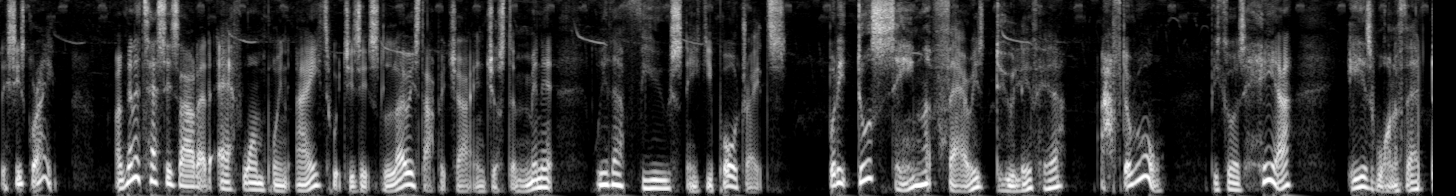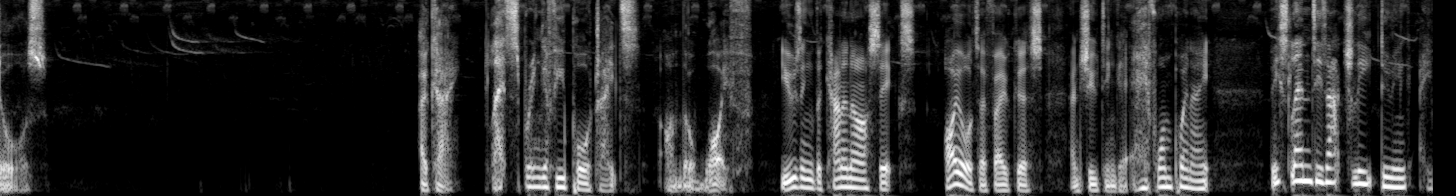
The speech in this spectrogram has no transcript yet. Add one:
this is great. I'm going to test this out at f1.8, which is its lowest aperture in just a minute, with a few sneaky portraits. But it does seem that fairies do live here, after all, because here is one of their doors. Okay, let's bring a few portraits on the wife. Using the Canon R6, eye autofocus and shooting at f1.8, this lens is actually doing a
